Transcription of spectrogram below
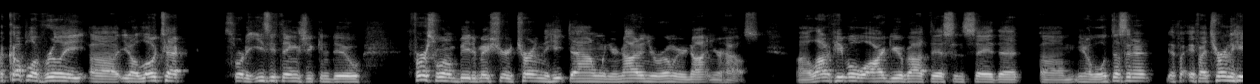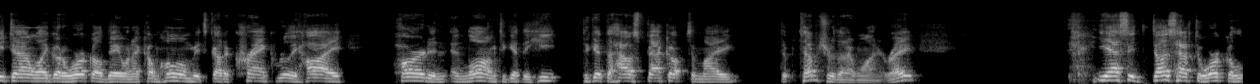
A couple of really, uh, you know, low tech sort of easy things you can do. First one would be to make sure you're turning the heat down when you're not in your room or you're not in your house. A lot of people will argue about this and say that, um, you know, well, it doesn't it, if, if I turn the heat down while I go to work all day, when I come home, it's got to crank really high, hard and, and long to get the heat, to get the house back up to my the temperature that I want it, right? Yes, it does have to work a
